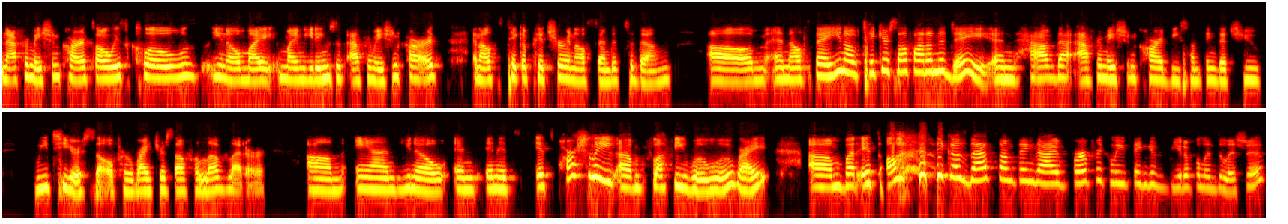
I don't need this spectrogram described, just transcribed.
an affirmation card. So I always close, you know, my my meetings with affirmation cards, and I'll take a picture and I'll send it to them. Um, and I'll say, you know, take yourself out on a date and have that affirmation card be something that you read to yourself or write yourself a love letter. Um, and you know, and and it's it's partially um, fluffy woo woo, right? Um, but it's all because that's something that I perfectly think is beautiful and delicious.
